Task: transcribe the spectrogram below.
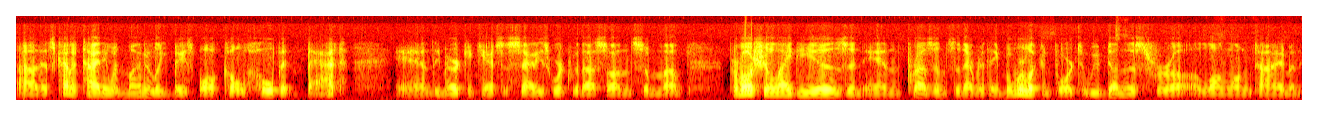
Uh, that's kind of tied in with minor league baseball called Hope at Bat, and the American Cancer Society has worked with us on some. Promotional ideas and, and presence and everything. But we're looking forward to. It. We've done this for a, a long, long time, and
